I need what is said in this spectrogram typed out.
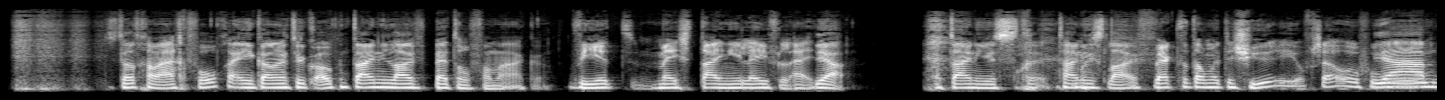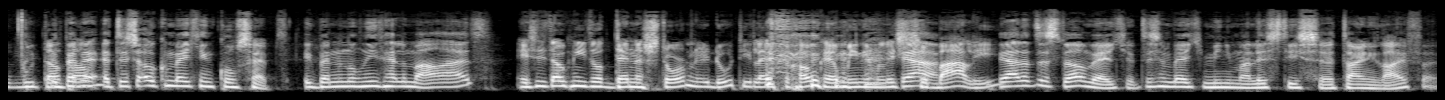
Dus dat gaan we eigenlijk volgen. En je kan er natuurlijk ook een tiny life battle van maken. Wie het meest tiny leven leidt. Ja. A tiniest, eh, tiniest life. Werkt dat dan met de jury of zo? Of hoe, Ja, hoe moet dat dan? er, het is ook een beetje een concept. Ik ben er nog niet helemaal uit. Is dit ook niet wat Dennis Storm nu doet? Die leeft toch ook heel minimalistisch Ja. op Bali? Ja, dat is het wel een beetje. Het is een beetje minimalistisch eh, tiny life.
